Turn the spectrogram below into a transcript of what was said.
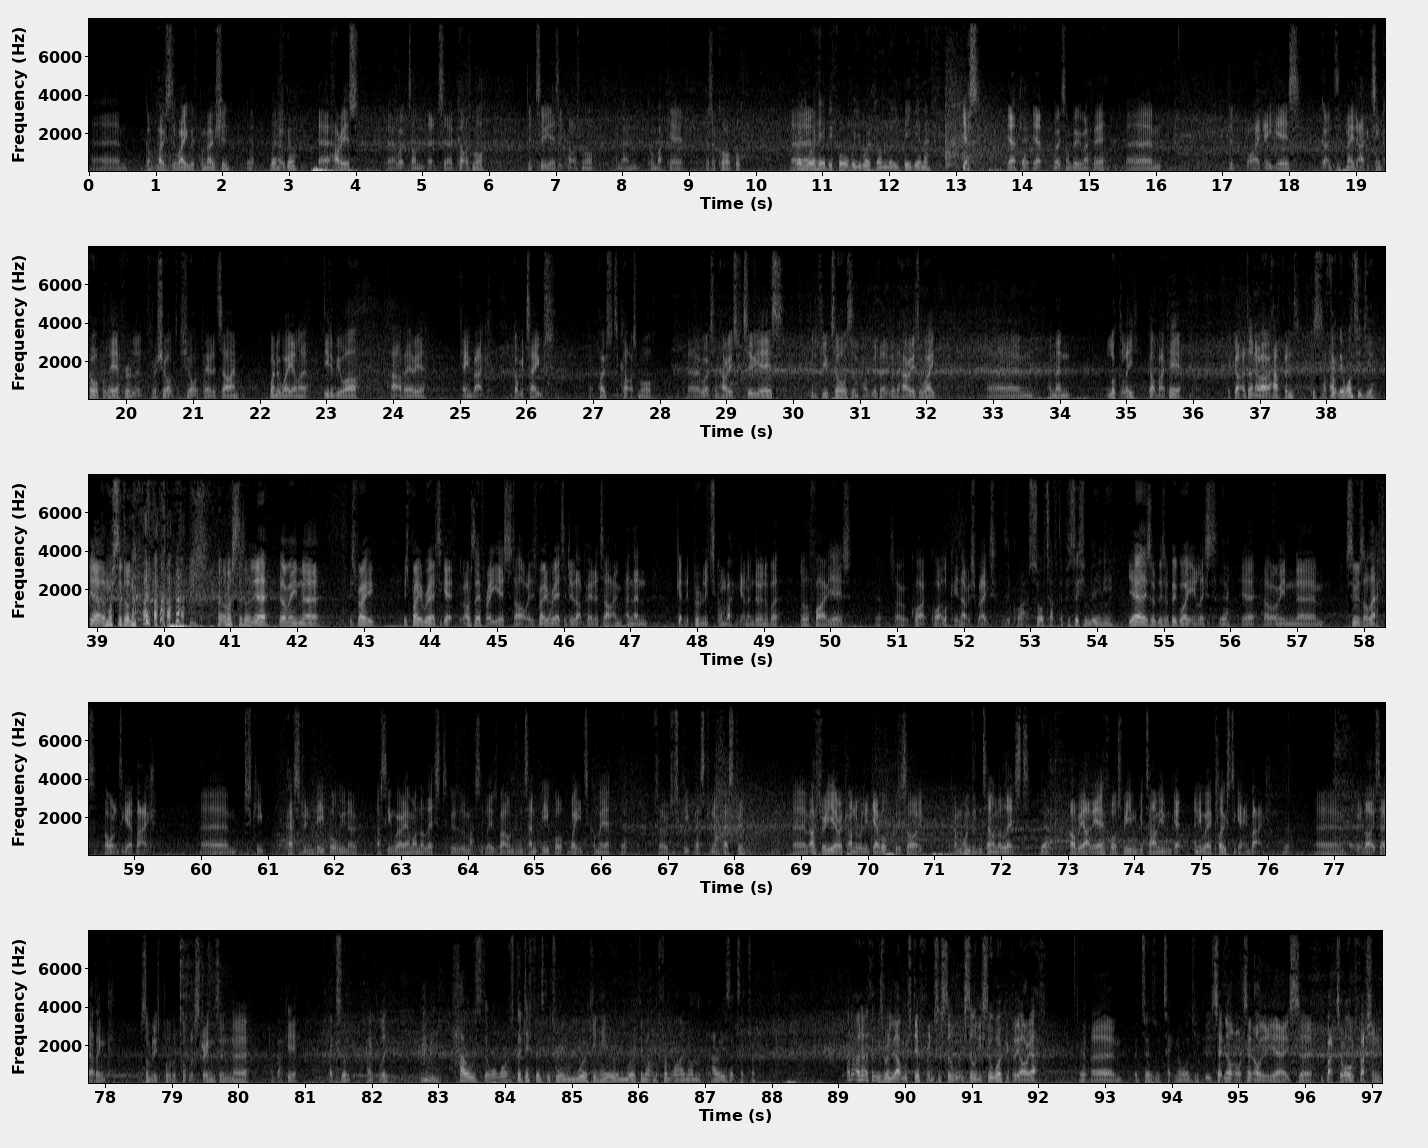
Um, got posted away with promotion. Yep. Where did you go? Uh, Harriers. Uh, worked on at uh, Cottesmore. Did two years at Cottesmore, and then come back here as a corporal. when you Uh, were here before, were you working on the BBMF? Yes. Yeah. Okay. Yeah. Worked on BBMF here. Um, did well, like eight years. Got made acting corporal here for a, for a short short period of time. Went away on a DWR out of area. Came back. Got me tapes. Got posted to Cottesmore. Uh, worked on Harriers for two years. Did a few tours on- with the, with the Harriers away. Um, and then, luckily, got back here. I Got, I don't know how it happened because I think they wanted you. yeah, I must have done. I must have done. Yeah, I mean, uh, it's very, it's very rare to get. I was there for eight years to start with. It's very Yeah. rare to do that period of time and then get the privilege to come back again and do another another five years. Yeah. So quite quite lucky in that respect. Is it quite a sought after position being here? Yeah, there's a, there's a big waiting list. Yeah. Yeah, I I mean, um, as soon as I left, I wanted to get back. Um, just keep pestering people, you know, asking where I am on the list because there's a massive list, there's about 110 people waiting to come here. Yep. So just keep pestering and pestering. Um, after a year, I kind of really gave up because it's like if I'm 110 on the list, Yeah. I'll be out of the air force even by the time I even get anywhere close to getting back. Um, but like I say, I think somebody's pulled a couple of strings and uh, I'm back here, Excellent. thankfully. How's the, what's the difference between working here and working out on the front line on Harriers, etc.? I don't, I don't think there's really that much difference. You're still, you're still, you're still working for the RAF. Yep. Um, In terms of technology. technology, or technology, yeah, it's uh, back to old-fashioned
